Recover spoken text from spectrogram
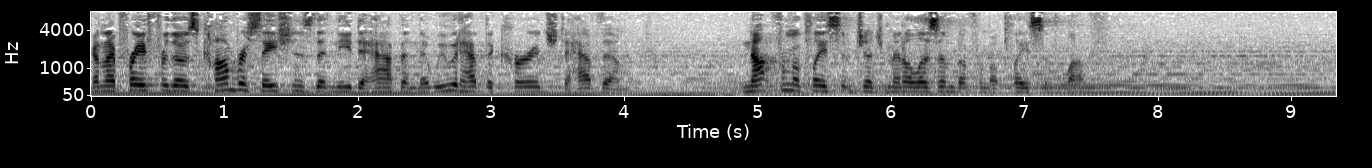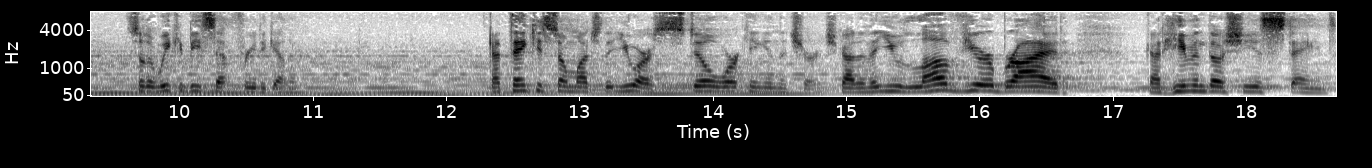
And I pray for those conversations that need to happen, that we would have the courage to have them, not from a place of judgmentalism, but from a place of love, so that we could be set free together. God, thank you so much that you are still working in the church, God, and that you love your bride, God, even though she is stained.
